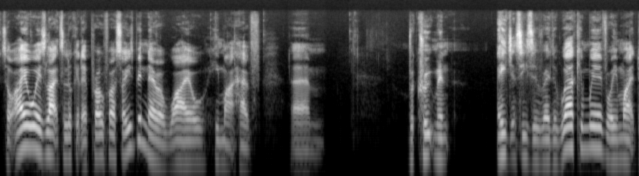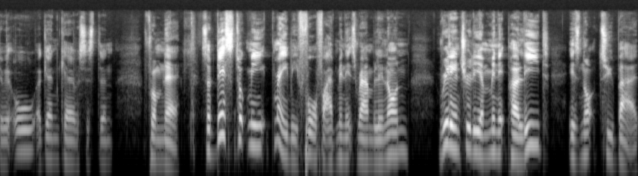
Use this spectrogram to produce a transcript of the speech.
So I always like to look at their profile. So he's been there a while. He might have um, recruitment agencies already working with, or he might do it all. Again, care assistant from there. So this took me maybe four or five minutes rambling on. Really and truly, a minute per lead is not too bad.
